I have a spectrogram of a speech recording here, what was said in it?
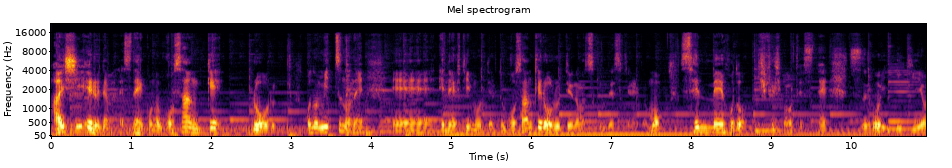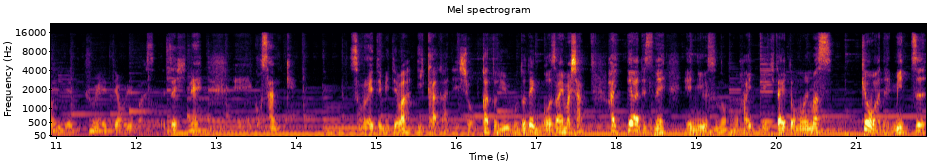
ICL ではですね、この御三家ロール。この3つのね、えー、NFT 持ってると御三家ロールっていうのがつくんですけれども、1000名ほどいるようですね。すごい勢いで増えておりますので、ぜひね、えー、御三家揃えてみてはいかがでしょうかということでございました。はい。ではですね、ニュースの方入っていきたいと思います。今日はね、3つ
